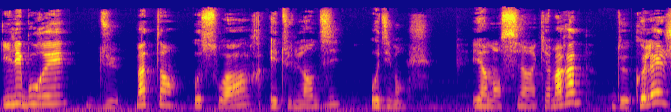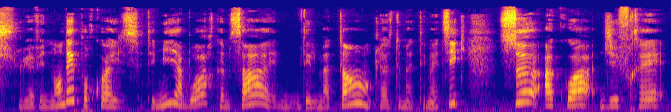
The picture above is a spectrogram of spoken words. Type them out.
Il est bourré du matin au soir et du lundi au dimanche. Et un ancien camarade de collège lui avait demandé pourquoi il s'était mis à boire comme ça dès le matin en classe de mathématiques, ce à quoi Jeffrey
